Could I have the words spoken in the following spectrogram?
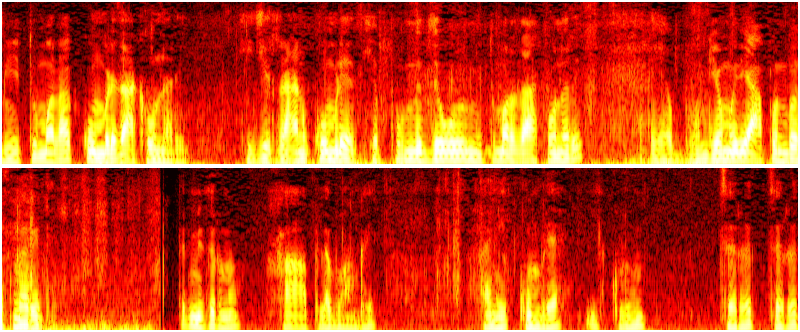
मी तुम्हाला कोंबड्या दाखवणार आहे. ही जी रान कोंबड्या आहेत ह्या पूर्ण जवळून मी तुम्हाला दाखवणार आहे. आता ह्या भोंग्यामध्ये आपण बसणार इथे. तर मित्रांनो हा आपला भोंगा आहे. आणि कोंबड्या इकडून चरत चरत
